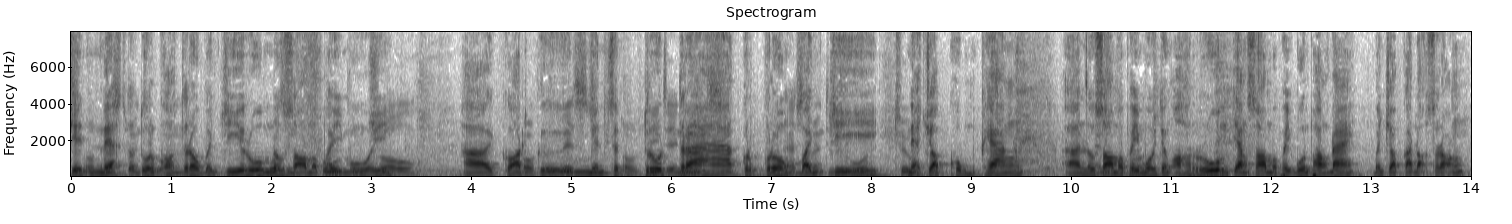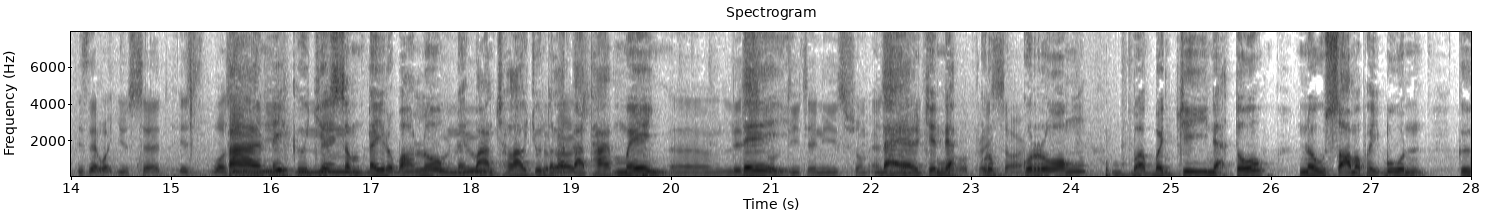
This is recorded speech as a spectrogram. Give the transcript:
ជាអ្នកទទួលខុសត្រូវបញ្ជីរួមនៅស21ហើយគាត់គឺមានសិទ្ធិត្រួតត្រាគ្រប់គ្រងបញ្ជី អ្នកជាប់ឃុំឃាំង នៅស21ទាំងអស់រួមទាំងស24ផងដែរបញ្ចប់ការដកស្រង់ Is that what you said is was តើនេះគឺជាសម្ដីរបស់លោកដែលបានឆ្លើយជូនតុលាការថាមេងទេដែលជាអ្នកគ្រប់គ្រងបញ្ជីអ្នកទោសនៅស24គឺ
